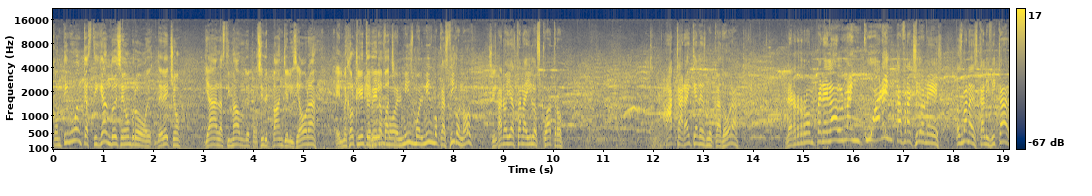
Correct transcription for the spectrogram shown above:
Continúan castigando ese hombro derecho, ya lastimado de por sí de Vangelis. Y ahora el mejor cliente El del mismo, Apache. el mismo, el mismo castigo, ¿no? Sí. Ah, no, ya están ahí los cuatro. Ah, caray, qué desnucadora. Le rompen el alma en 40 fracciones. Los van a descalificar.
